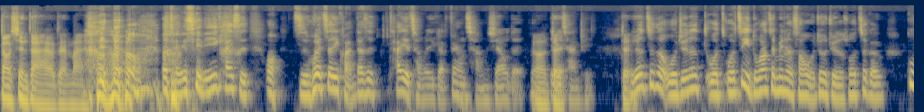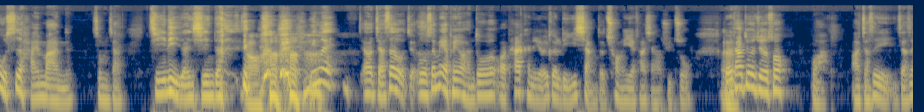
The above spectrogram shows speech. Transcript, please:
到现在还有在卖。哦，等于是你一开始哦只会这一款，但是它也成为一个非常畅销的一个产品。对，我觉得这个，我觉得我我自己读到这边的时候，我就觉得说这个故事还蛮怎么讲？激励人心的，因为啊，假设我我身边的朋友很多哦，他可能有一个理想的创业，他想要去做，可是他就会觉得说，哇啊，假设假设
